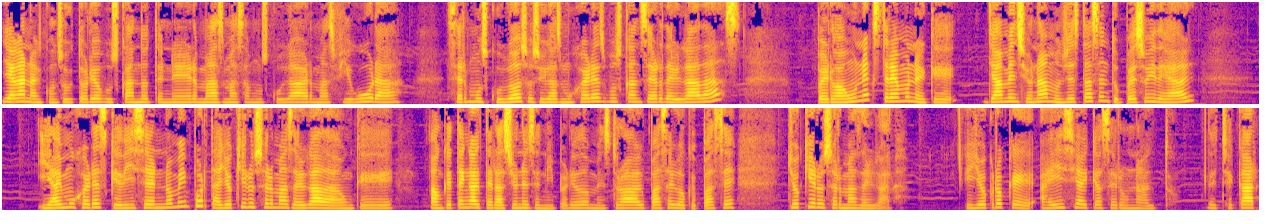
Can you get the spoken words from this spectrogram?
llegan al consultorio buscando tener más masa muscular, más figura, ser musculosos y las mujeres buscan ser delgadas, pero a un extremo en el que ya mencionamos, ya estás en tu peso ideal, y hay mujeres que dicen, no me importa, yo quiero ser más delgada, aunque, aunque tenga alteraciones en mi periodo menstrual, pase lo que pase, yo quiero ser más delgada. Y yo creo que ahí sí hay que hacer un alto, de checar,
